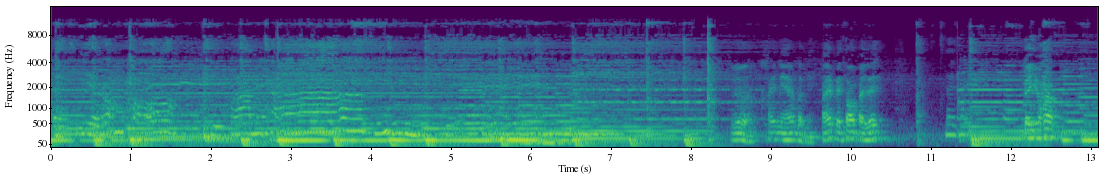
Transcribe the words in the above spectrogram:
แต่ที่ร้องขอคือความช้าเจนเออ ใครแน่บัดนี้ ไปไปต่อไปเลย ได้ไหมได้อยู่ครับไ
